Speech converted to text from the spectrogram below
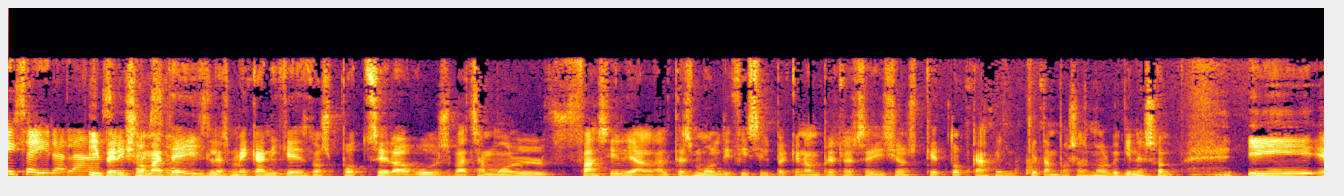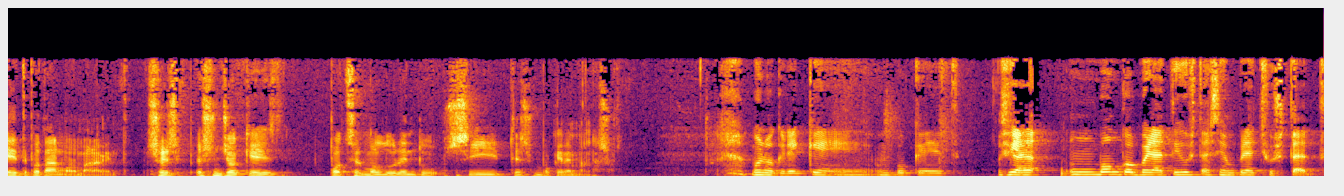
Eixa era la I per això sensació. mateix les mecàniques doncs, pot ser alguns vaig a molt fàcil i altres molt difícil perquè no han pres les edicions que tocaven, que tampoc saps molt bé quines són i eh, te pot anar molt malament. Això és, és un joc que pot ser molt dur en tu si tens un poc de mala sort. Bueno, crec que un poquet... O sigui, un bon cooperatiu està sempre ajustat.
